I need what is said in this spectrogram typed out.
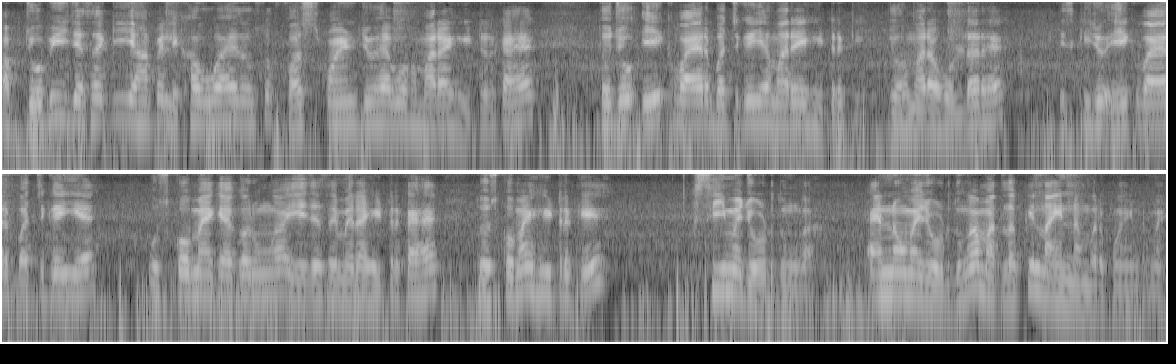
अब जो भी जैसा कि यहाँ पे लिखा हुआ है दोस्तों फ़र्स्ट पॉइंट जो है वो हमारा हीटर का है। तो जो एक वायर बच गई हमारे हीटर की, जो हमारा होल्डर है, इसकी जो एक वायर बच गई है उसको मैं क्या करूँगा, ये जैसे मेरा हीटर का है तो उसको मैं हीटर के सी में जोड़ दूँगा एन में जोड़ दूँगा मतलब कि नाइन नंबर पॉइंट में।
